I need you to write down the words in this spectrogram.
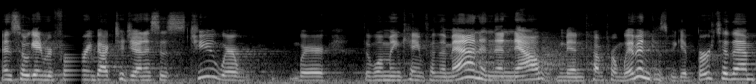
And so, again, referring back to Genesis 2, where, where the woman came from the man, and then now men come from women because we give birth to them.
